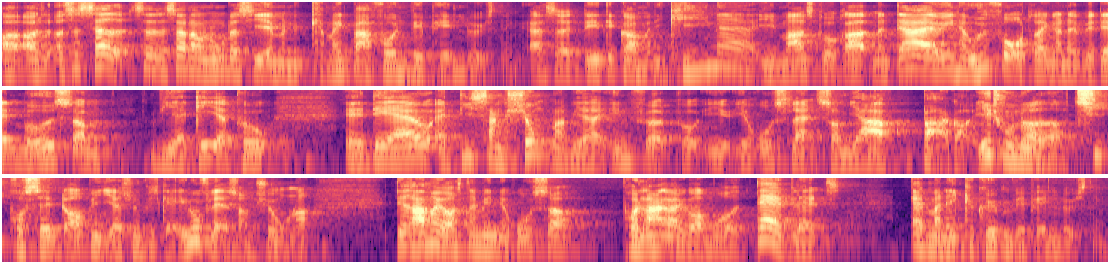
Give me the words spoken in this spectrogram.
Og, og, og så, sad, så, så er der jo nogen, der siger, jamen, kan man ikke bare få en VPN-løsning? Altså, det, det gør man i Kina i meget stor grad, men der er jo en af udfordringerne ved den måde, som vi agerer på, øh, det er jo, at de sanktioner, vi har indført på i, i Rusland, som jeg bakker 110% op i, jeg synes, vi skal have endnu flere sanktioner, det rammer jo også den almindelige russer på en lang række områder. Deriblandt, at man ikke kan købe en VPN-løsning.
